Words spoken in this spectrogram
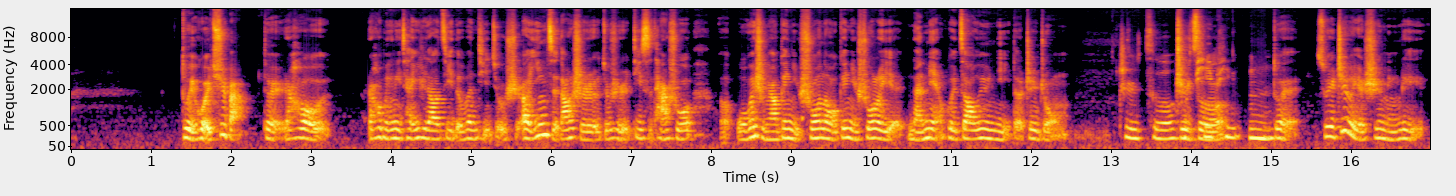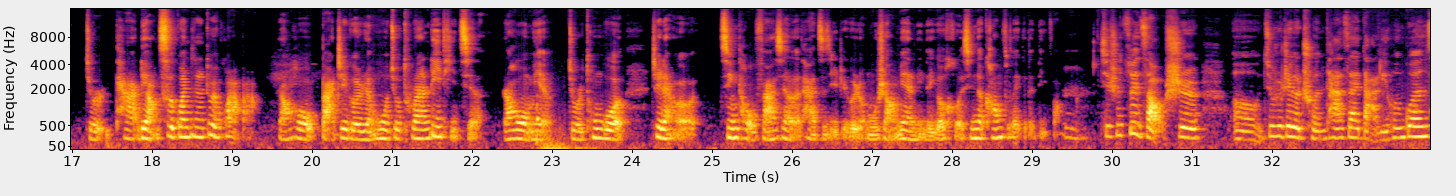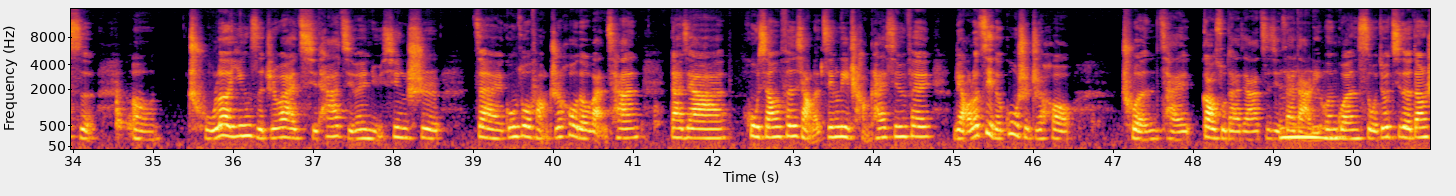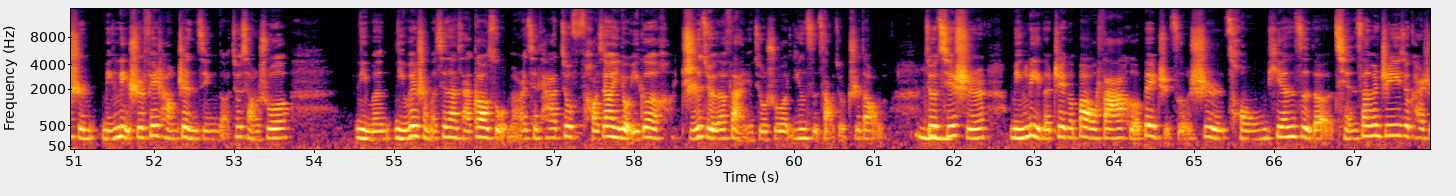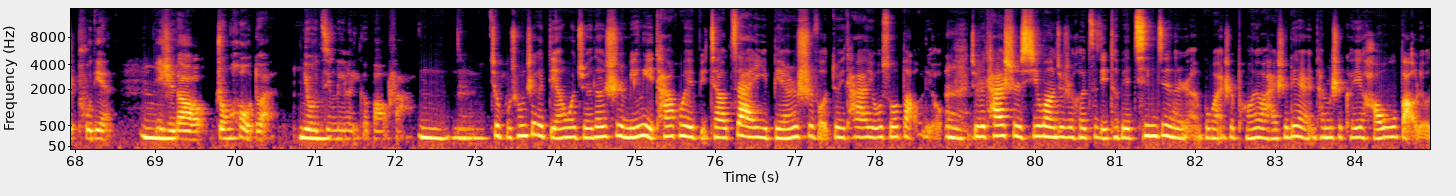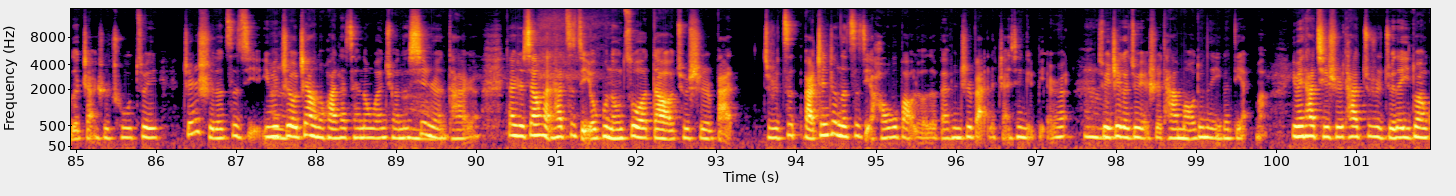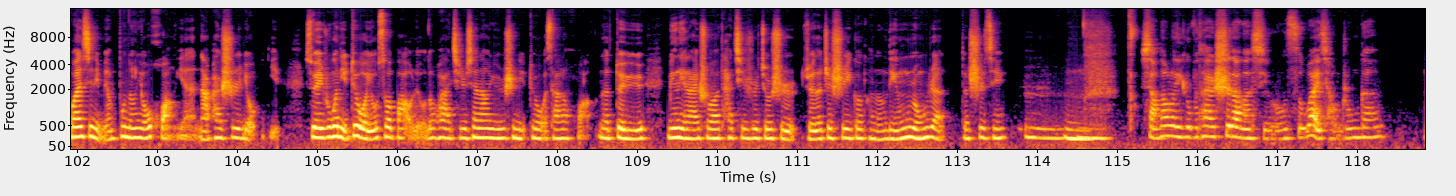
怼回去吧，对，然后然后明里才意识到自己的问题，就是呃，英子当时就是 diss 他说，呃，我为什么要跟你说呢？我跟你说了也难免会遭遇你的这种指责批指责评，嗯，对，所以这个也是明里就是他两次关键的对话吧，然后把这个人物就突然立体起来，然后我们也就是通过这两个镜头发现了他自己这个人物上面临的一个核心的 conflict 的地方。嗯，其实最早是，呃，就是这个纯他在打离婚官司，嗯、除了英子之外，其他几位女性是在工作坊之后的晚餐，大家互相分享了经历，敞开心扉，聊了自己的故事之后，纯才告诉大家自己在打离婚嗯官司。我就记得当时明理是非常震惊的，就想说。你们，你为什么现在才告诉我们？而且他就好像有一个直觉的反应，就说英子早就知道了。嗯就其实明理的这个爆发和被指责是从片子的前三分之一就开始铺垫，嗯一直到中后段。又嗯经历了一个爆发。嗯嗯嗯，就补充这个点，我觉得是明理他会比较在意别人是否对他有所保留。嗯就是他是希望就是和自己特别亲近的人，不管是朋友还是恋人，他们是可以毫无保留的展示出最真实的自己，因为只嗯有这样的话，他才能完全的信嗯任他人。但是相反，他自己又不能做到，就是把就是自把真正的自己毫无保留的百分之百的展现给别人。嗯所以这个就也是他矛盾的一个点嘛，因为他其实他就是觉得一段关系里面不能有谎言，哪怕是友谊。所以如果你对我有所保留的话，其实相当于是你对我撒了谎。那对于明理来说，他其实就是觉得这是一个可能零容忍的事情。嗯嗯 想到了一个不太适当的形容词“外强中干”。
